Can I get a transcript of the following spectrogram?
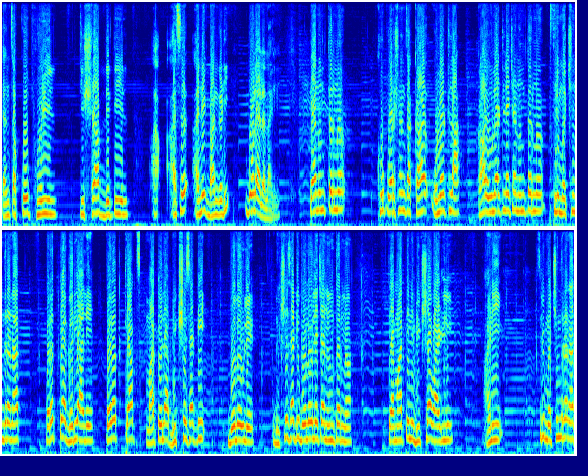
त्यांचा कोप होईल. ती श्राप देतील. आ- असं अनेक भानगडी बोलायला लागले. त्यानंतरनं खूप वर्षांचा काळ उलटला. काळ उलटल्याच्या नंतरनं श्री मच्छिंद्रनाथ परत त्या घरी आले. परत त्याच मातेला भिक्षेसाठी बोलवले. भिक्षेसाठी बोलवल्याच्या नंतरनं त्या मातेने भिक्षा वाढली आणि श्री मच्छिंद्रनाथ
